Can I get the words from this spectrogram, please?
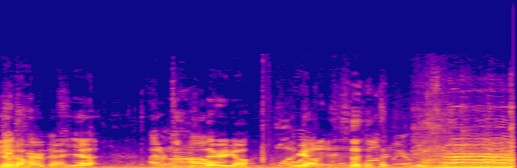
Doing a heart back. Yeah. I don't know how. There you go. We got it.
